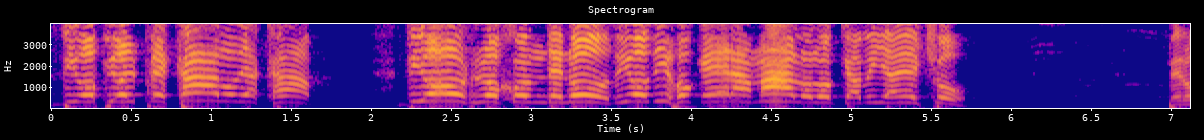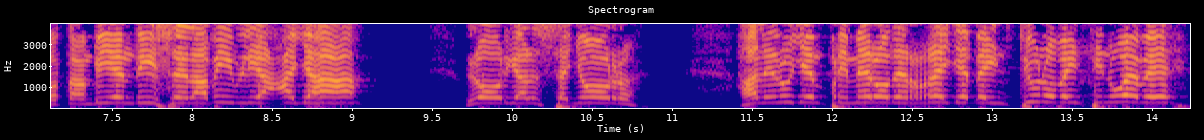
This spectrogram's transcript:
Dios vio el pecado de Acab. Dios lo condenó. Dios dijo que era malo lo que había hecho. Pero también dice la Biblia allá, gloria al Señor. Aleluya, en primero de Reyes 21, 29.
